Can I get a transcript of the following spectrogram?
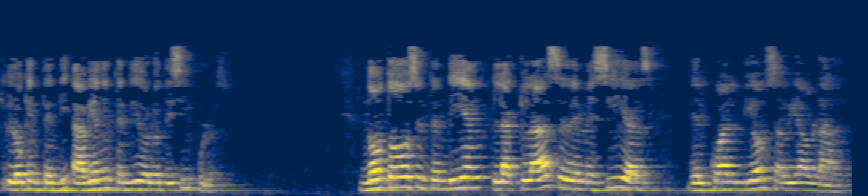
lo que entendi- habían entendido los discípulos. No todos entendían la clase de Mesías del cual Dios había hablado.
